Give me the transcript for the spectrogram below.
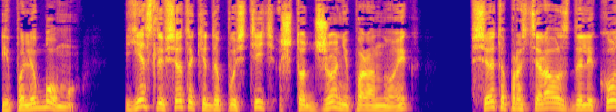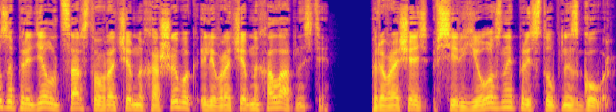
И по-любому, если все-таки допустить, что Джонни параноик, все это простиралось далеко за пределы царства врачебных ошибок или врачебной халатности, превращаясь в серьезный преступный сговор.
